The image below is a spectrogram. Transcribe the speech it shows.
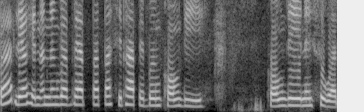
ป้าดแล้วเห็นอันหนึงแวบๆป้าป้าสิพาไปเบิ่งของดี ของดีในสวน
